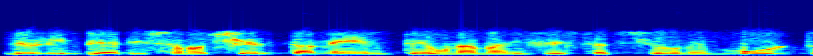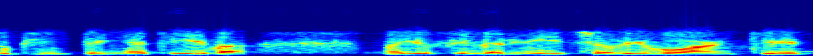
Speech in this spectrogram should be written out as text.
Le Olimpiadi sono certamente una manifestazione molto più impegnativa, ma io fin dall'inizio avevo anche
